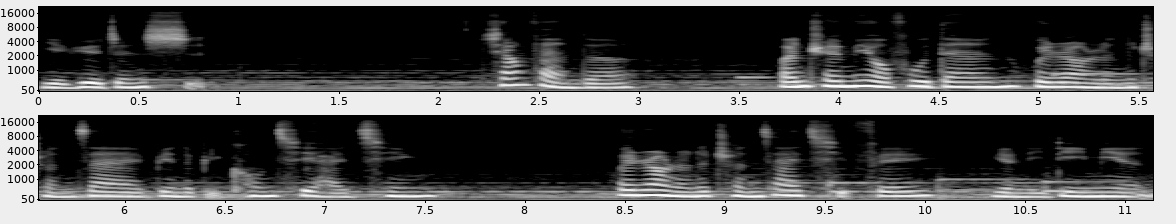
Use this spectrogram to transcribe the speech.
也越真实。相反的，完全没有负担，会让人的存在变得比空气还轻，会让人的存在起飞，远离地面，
